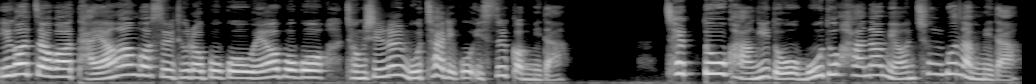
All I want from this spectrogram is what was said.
이것저것 다양한 것을 들어보고 외워보고 정신을 못 차리고 있을 겁니다. 책도 강의도 모두 하나면 충분합니다.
